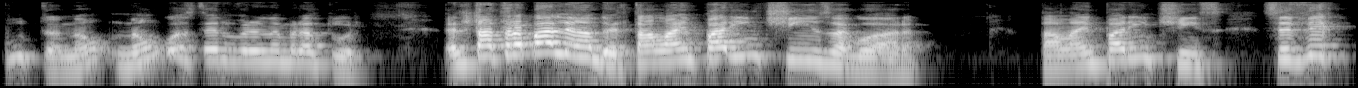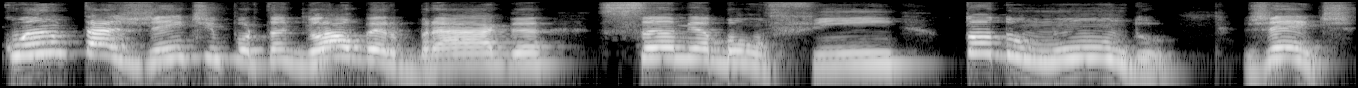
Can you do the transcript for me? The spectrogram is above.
puta, não, não gostei do Fernando Embratur. Ele está trabalhando, ele está lá em Parintins agora. Está lá em Parintins. Você vê quanta gente importante, Glauber Braga, Sâmia Bonfim, todo mundo. Gente,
